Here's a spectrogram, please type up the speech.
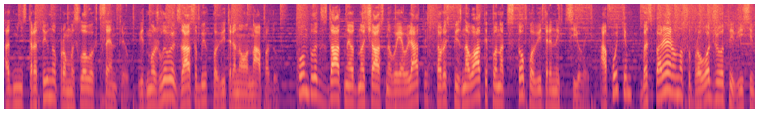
адміністративно-промислових центрів від можливих засобів повітряного нападу. Комплекс здатний одночасно виявляти та розпізнавати понад 100 повітряних цілей, а потім безперервно супроводжувати 8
